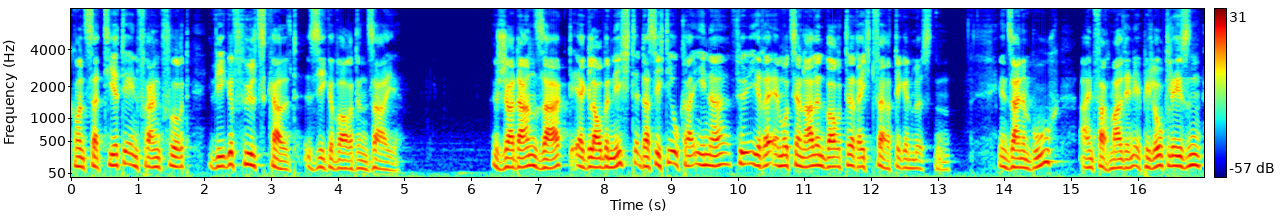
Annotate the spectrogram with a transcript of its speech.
konstatierte in Frankfurt, wie gefühlskalt sie geworden sei. Jadan sagt, er glaube nicht, dass sich die Ukrainer für ihre emotionalen Worte rechtfertigen müssten. In seinem Buch Einfach mal den Epilog lesen,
